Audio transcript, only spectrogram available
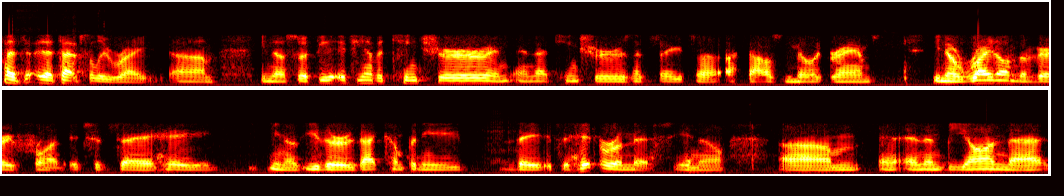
That's, that's absolutely right. Um, you know, so if you if you have a tincture and, and that tincture is let's say it's a, a thousand milligrams, you know, right on the very front it should say, hey, you know, either that company they it's a hit or a miss, you know, um, and, and then beyond that,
